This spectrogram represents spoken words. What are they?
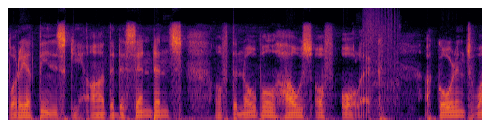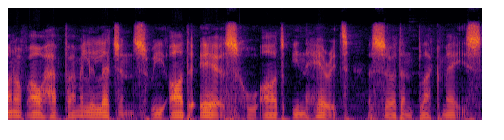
Boryatinsky, are the descendants of the noble house of Oleg. According to one of our family legends, we are the heirs who are to inherit a certain black mace.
